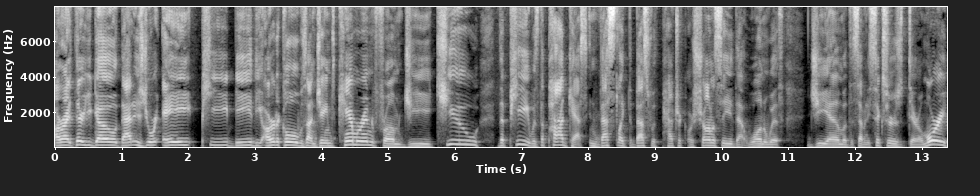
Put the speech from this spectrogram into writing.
All right, there you go. That is your APB. The article was on James Cameron from GQ. The P was the podcast, Invest Like the Best with Patrick O'Shaughnessy, that one with GM of the 76ers, Daryl Morey.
